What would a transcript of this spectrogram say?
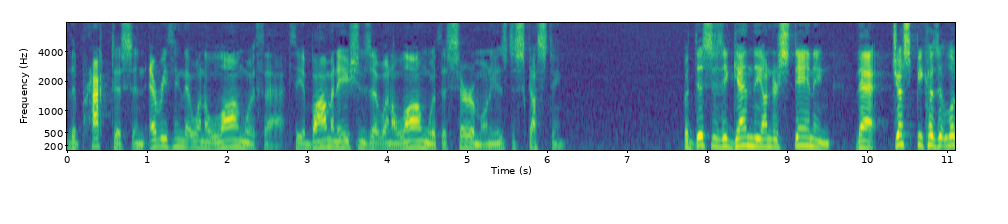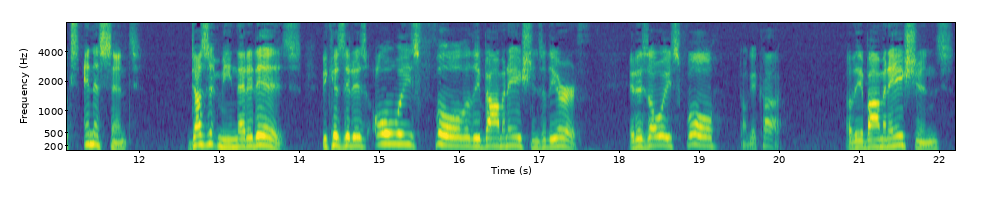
the practice and everything that went along with that, the abominations that went along with the ceremony, is disgusting. But this is again the understanding that just because it looks innocent doesn't mean that it is because it is always full of the abominations of the earth. It is always full, don't get caught, of the abominations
